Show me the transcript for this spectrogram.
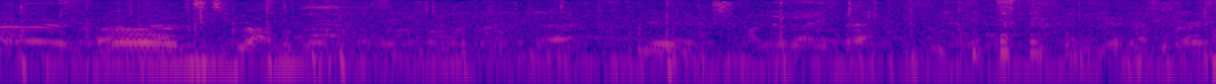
on. Uh, T-Rock, bit. Yeah. My nigga ain't back. Yeah, that's right.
